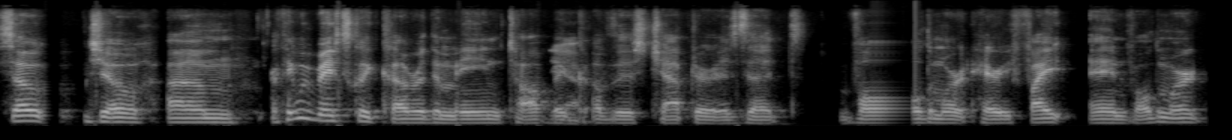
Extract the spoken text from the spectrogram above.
So, Joe, um, I think we basically covered the main topic yeah. of this chapter is that Voldemort Harry fight, and Voldemort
